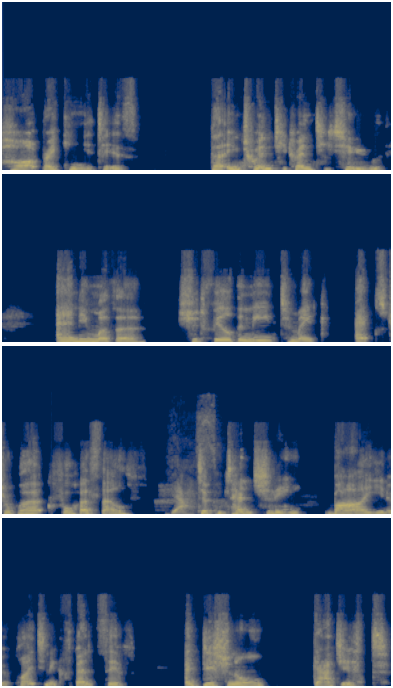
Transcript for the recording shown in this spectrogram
heartbreaking it is that in 2022, any mother should feel the need to make extra work for herself yes. to potentially buy, you know, quite an expensive additional gadget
